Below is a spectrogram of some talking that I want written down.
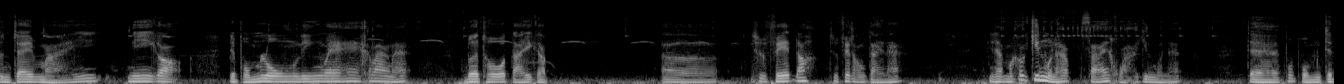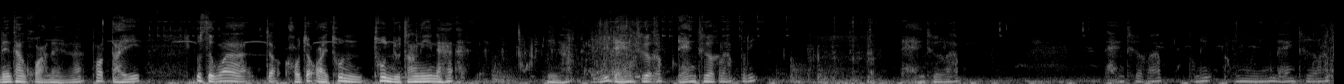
สนใจหมายนี่ก็เดี๋ยวผมลงลิงก์ไว้ให้ข้างล่างนะฮะ เบอร์โทรไต่กับเอ่อชื่อเฟซเนาะชื่อเฟซของไต่นะฮะนี่นะมันก็กินหมดนะครับ ซ้ายขวากินหมดนะฮะแต่พวกผมจะเน้นทางขวาหน่อยนะเพราะไตรู้สึกว่าจะเขาจะอ่อยทุ่นทุ่นอยู่ทางนี้นะฮะนี่นะครับอุ้ยแดงเถือกครับ แดงเถือกแล้วครับตัวนี้ แดงเถือกครับ แดงเถือกครับตัวนี้อื้หือแดงเถือกครับ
